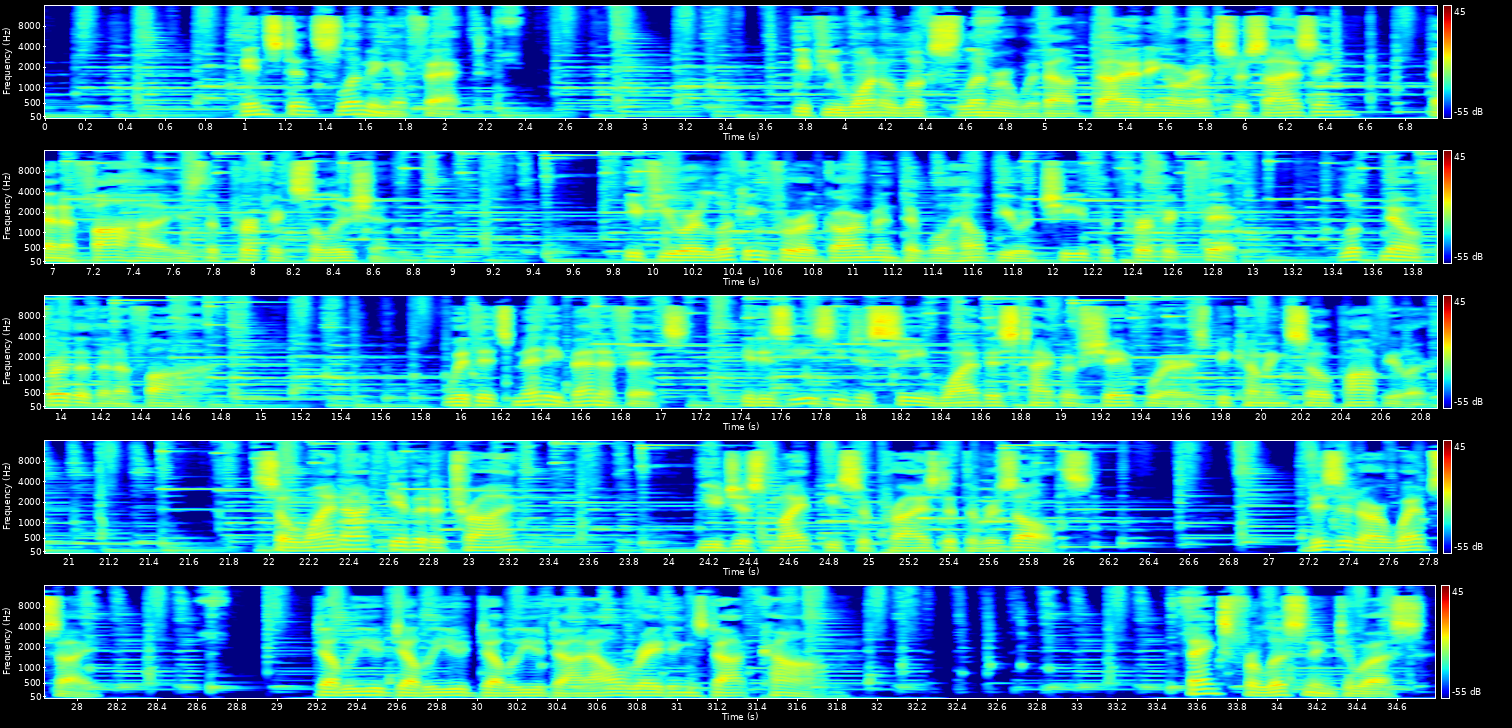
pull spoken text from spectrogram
Instant slimming effect. If you want to look slimmer without dieting or exercising, then a faja is the perfect solution. If you are looking for a garment that will help you achieve the perfect fit, look no further than a faja. With its many benefits, it is easy to see why this type of shapewear is becoming so popular. So why not give it a try? You just might be surprised at the results. Visit our website www.owlratings.com. Thanks for listening to us.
